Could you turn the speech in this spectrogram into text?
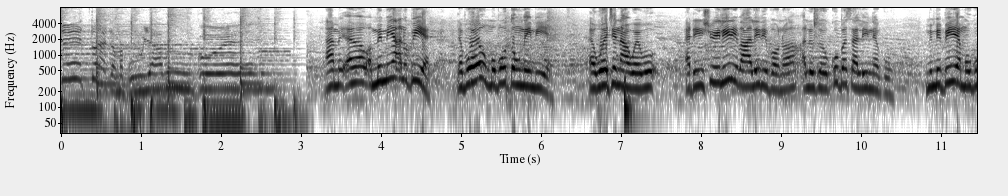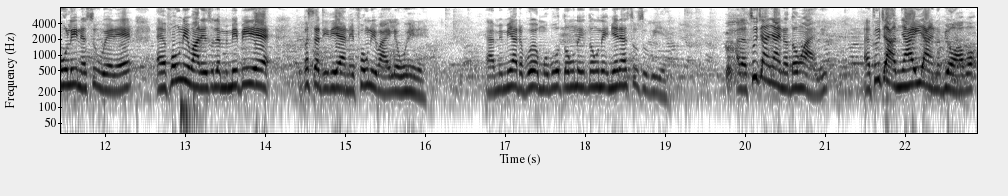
ကြေးအတွက်တော့မပူရဘူးကိုယ်အမေအမေမရအဲ့လိုပြီးရ တပွဲကိုမဖို့သုံးသိန်းပြီးရအဲဝဲချင်တာဝဲဖို့အဒီရွှေလေးတွေပါလေးတွေပေါ့နော်အဲ့လိုဆိုကိုယ့်ပတ်ဆက်လေးနဲ့ကိုမေမေပေးတဲ့မိုးဘိုးလေးနဲ့စုဝဲတယ်အဲဖုန်းတွေပါလေဆိုလဲမေမေပေးတဲ့ပတ်ဆက်တွေတွေကနေဖုန်းတွေပါလေးလည်းဝဲတယ်အဲမေမေကတပွဲကိုမိုးဘိုး3သိန်း3သိန်းအများနဲ့စုစုပြီးရအဲ့ဒါစုကြရရင်တော့300လေအဲစုကြအများကြီးရရင်တော့ပြောတာပေါ့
